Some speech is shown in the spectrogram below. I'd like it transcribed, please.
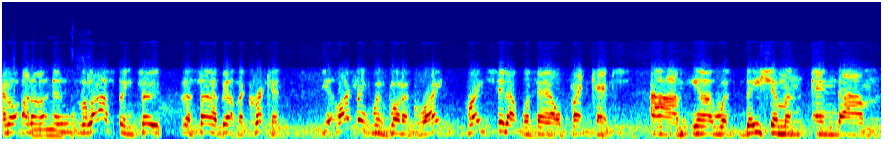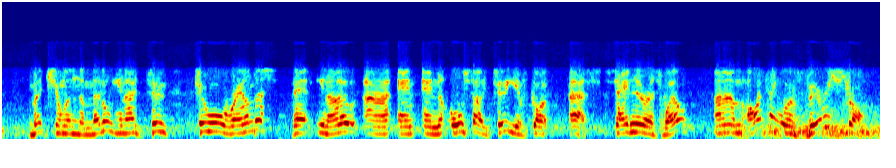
And, and, mm. and the last thing, too, to say about the cricket, yeah, I think we've got a great, great setup with our black caps, um, you know, with Neesham and, and um, Mitchell in the middle, you know, two two all-rounders that, you know, uh, and, and also, too, you've got uh, Santner as well. Um, I think we're very strong.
